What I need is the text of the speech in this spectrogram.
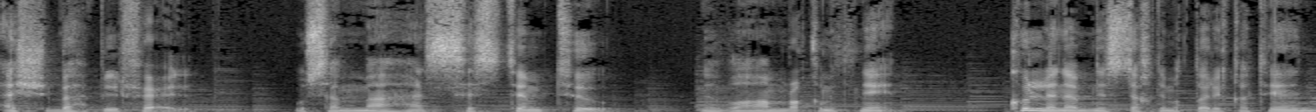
أشبه بالفعل وسماها system 2 نظام رقم اثنين. كلنا بنستخدم الطريقتين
